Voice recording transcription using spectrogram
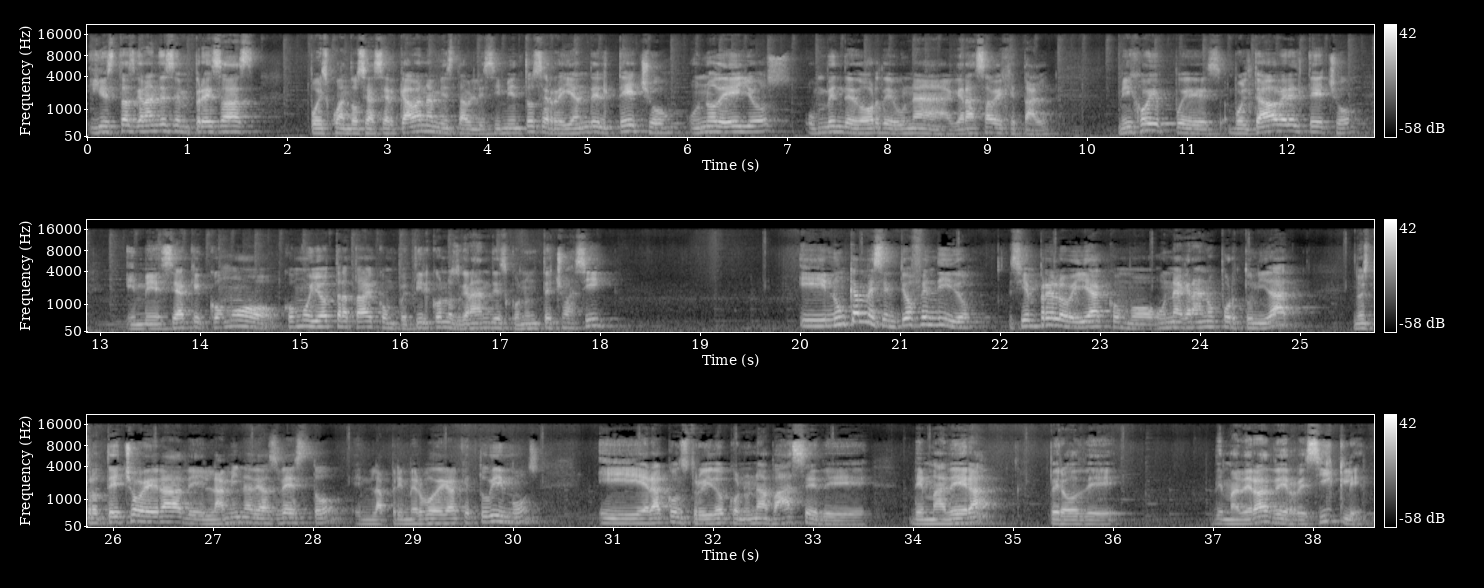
Y estas grandes empresas, pues cuando se acercaban a mi establecimiento se reían del techo. Uno de ellos, un vendedor de una grasa vegetal, me dijo, oye, pues volteaba a ver el techo y me decía que cómo, cómo yo trataba de competir con los grandes con un techo así. Y nunca me sentí ofendido, siempre lo veía como una gran oportunidad. Nuestro techo era de lámina de asbesto en la primer bodega que tuvimos y era construido con una base de, de madera, pero de, de madera de recicle.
